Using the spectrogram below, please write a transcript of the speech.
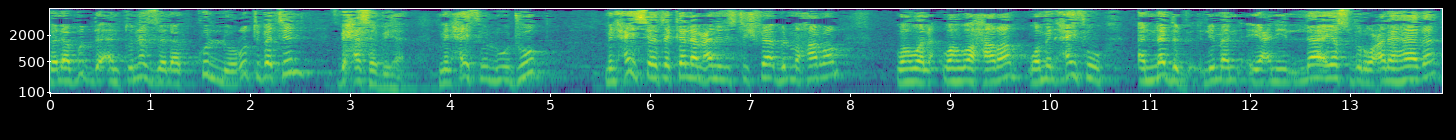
فلا بد أن تنزل كل رتبة بحسبها. من حيث الوجوب من حيث يتكلم عن الاستشفاء بالمحرم وهو وهو حرام ومن حيث الندب لمن يعني لا يصبر على هذا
